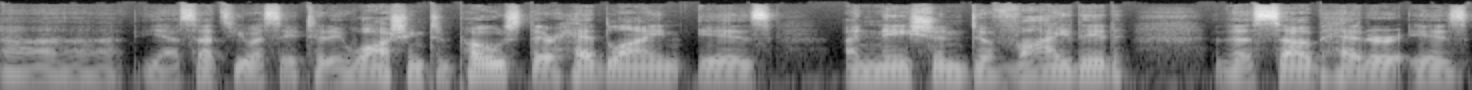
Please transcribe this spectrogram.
Uh, yes, that's USA Today. Washington Post, their headline is A Nation Divided. The subheader is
